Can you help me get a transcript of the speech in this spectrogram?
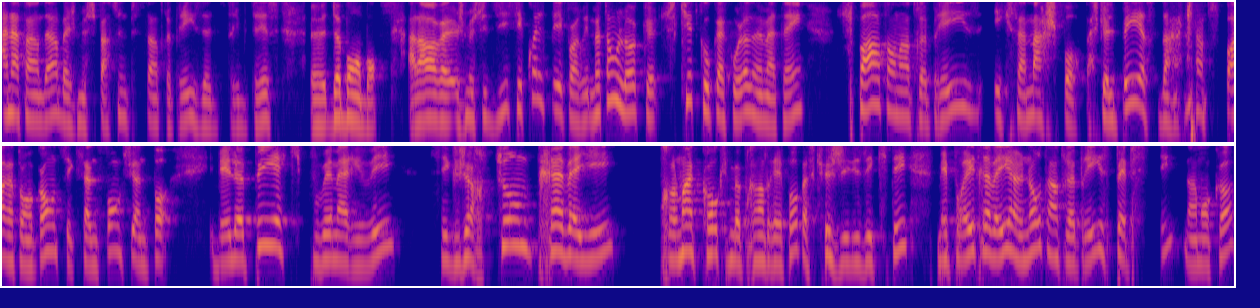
en attendant, ben, je me suis parti d'une petite entreprise de distributrice euh, de bonbons. Alors, je me suis dit, c'est quoi le pire Mettons là que tu quittes Coca-Cola le matin, tu pars ton entreprise et que ça marche pas. Parce que le pire, quand tu pars à ton compte, c'est que ça ne fonctionne pas. Eh bien, le pire qui pouvait m'arriver, c'est que je retourne travailler. Probablement Coke ne me prendrait pas parce que je les ai quittés, mais pour aller travailler à une autre entreprise, Pepsi, dans mon cas,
